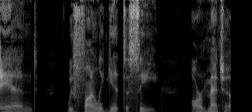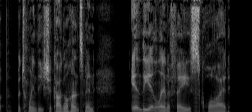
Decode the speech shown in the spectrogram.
and we finally get to see our matchup between the Chicago Huntsmen and the Atlanta FaZe squad.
